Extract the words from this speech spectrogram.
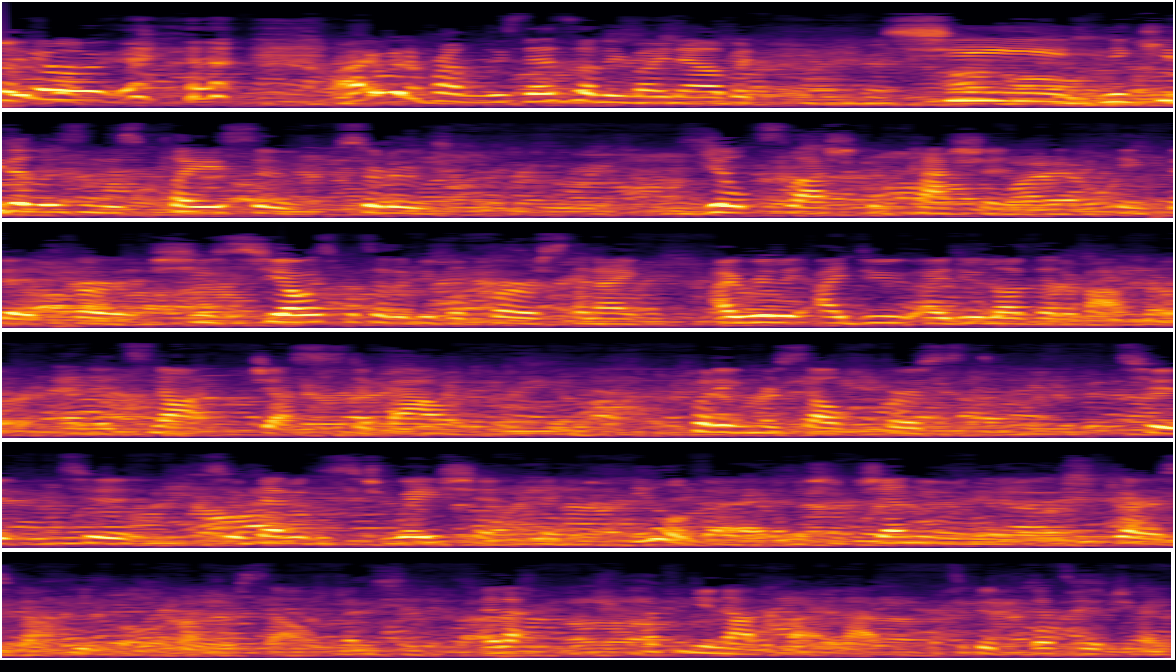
you know, I would have probably said something by now. But she, Nikita, lives in this place of sort of guilt slash compassion. I think that her she she always puts other people first, and I I really I do I do love that about her. And it's not just about putting herself first to to to better the situation and make it feel good. I mean, she genuinely cares about people and about herself. And and I, how can you not admire that? That's a good that's a good trait.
